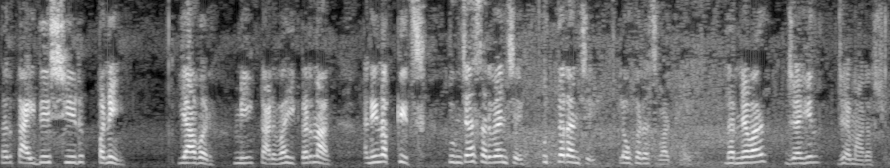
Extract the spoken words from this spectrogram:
तर कायदेशीरपणे यावर मी कारवाई करणार. आणि नक्कीच तुमच्या सर्वांचे उत्तरांची लवकरच वाट होईल. धन्यवाद. जय हिंद. जय महाराष्ट्र.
